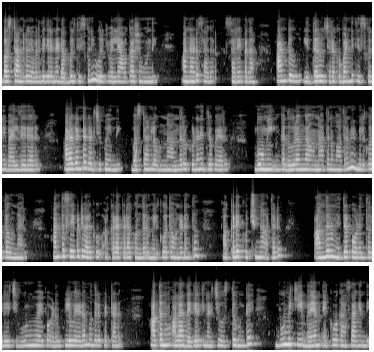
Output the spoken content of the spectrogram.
బస్టాండ్లో ఎవరి దగ్గరైనా డబ్బులు తీసుకుని ఊరికి వెళ్ళే అవకాశం ఉంది అన్నాడు సాగర్. సరే పదా. అంటూ ఇద్దరూ చెరకు బండి తీసుకుని బయలుదేరారు. అరగంట గడిచిపోయింది. బస్టాండ్లో ఉన్న అందరూ కూడా నిద్రపోయారు. భూమి ఇంకా దూరంగా ఉన్న అతను మాత్రమే మెలకువతో ఉన్నారు. అంతసేపటి వరకు అక్కడక్కడ కొందరు మెలకువతో ఉండడంతో అక్కడే కూర్చున్న అతడు అందరూ నిద్రపోవడంతో లేచి భూమి వైపు అడుగులు వేయడం మొదలుపెట్టాడు. అతను అలా దగ్గరికి నడిచి వస్తూ ఉంటే భూమికి భయం ఎక్కువ కాసాగింది.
